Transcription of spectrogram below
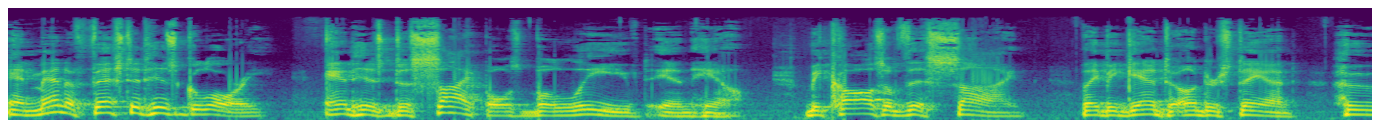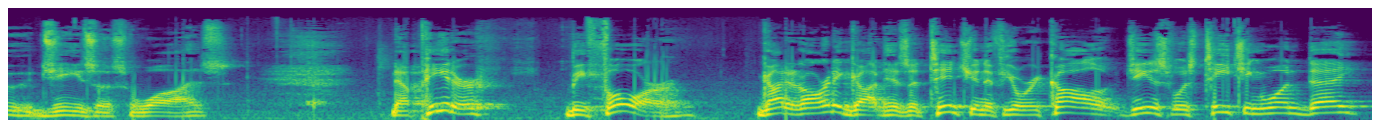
and manifested his glory and his disciples believed in him. Because of this sign, they began to understand who Jesus was. Now, Peter, before God had already gotten his attention. If you'll recall, Jesus was teaching one day.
